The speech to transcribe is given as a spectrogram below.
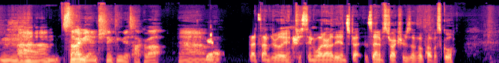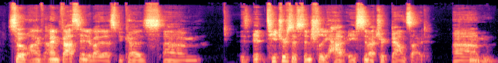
Mm. Um, so that might be an interesting thing to talk about. Um, yeah, that sounds really interesting. What are the inst- incentive structures of a public school? So i am fascinated by this because um, it, teachers essentially have asymmetric downside, mm.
